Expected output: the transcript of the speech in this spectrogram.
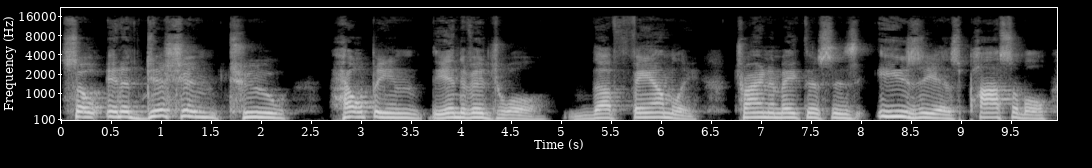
So in addition to helping the individual, the family, trying to make this as easy as possible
